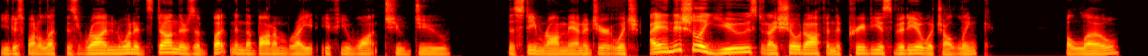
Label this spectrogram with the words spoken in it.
You just want to let this run. And when it's done, there's a button in the bottom right if you want to do the Steam ROM Manager, which I initially used and I showed off in the previous video, which I'll link below.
